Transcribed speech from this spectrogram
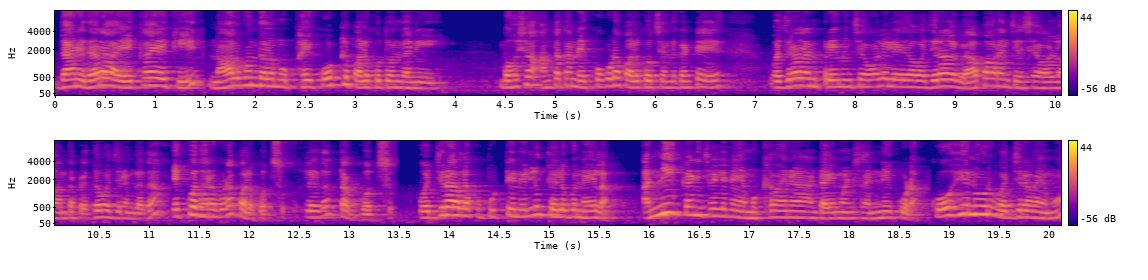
దాని ధర ఏకాఏకి నాలుగు వందల ముప్పై కోట్లు పలుకుతుందని బహుశా అంతకన్నా ఎక్కువ కూడా పలుకోవచ్చు. ఎందుకంటే వజ్రాలను ప్రేమించేవాళ్ళు లేదా వజ్రాల వ్యాపారం చేసేవాళ్ళు అంత పెద్ద వజ్రం కదా ఎక్కువ ధర కూడా పలకొచ్చు లేదా తగ్గొచ్చు. వజ్రాలకు పుట్టినిల్లు తెలుగు నేల. అన్నీ ఇక్కడి నుంచి వెళ్ళిన ముఖ్యమైన డైమండ్స్ అన్నీ కూడా. కోహినూర్ వజ్రమేమో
